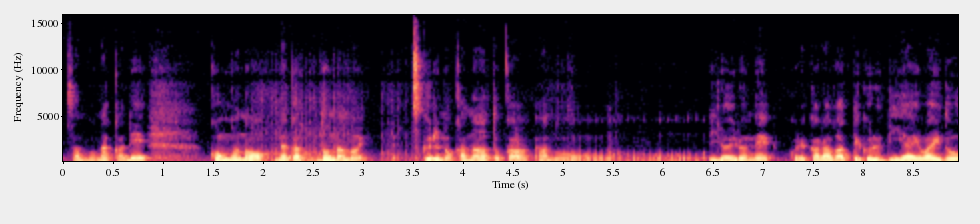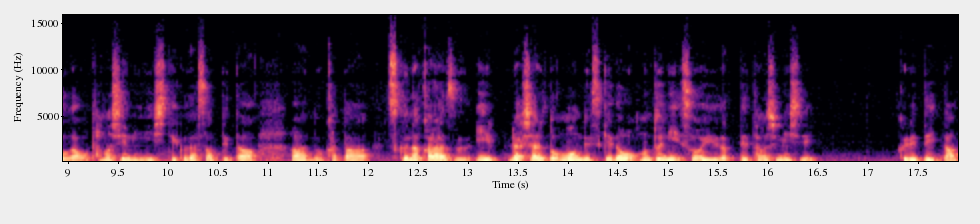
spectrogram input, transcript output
さんの中で今後のなんかどんなの作るのかなとかあのいろいろねこれから上がってくる DIY 動画を楽しみにしてくださってたあの方少なからずいらっしゃると思うんですけど本当にそういうやって楽しみにしてくれていた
